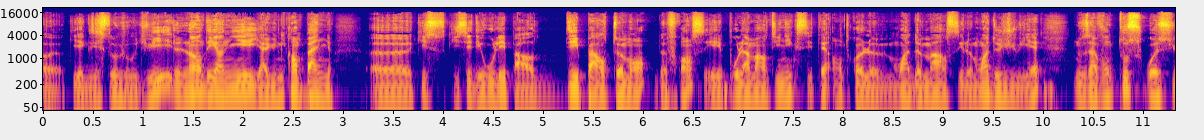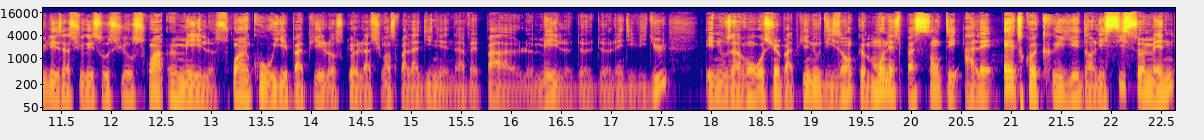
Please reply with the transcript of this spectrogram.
euh, qui existent aujourd'hui. L'an dernier, il y a eu une campagne euh, qui, s'est déroulée par département de France. Et pour la Martinique, c'était entre le mois de mars et le mois de juillet. Nous avons tous reçu, les assurés sociaux, soit un mail, soit un courrier papier lorsque l'assurance maladie n'avait pas le mail de, l'individu. Et nous avons reçu un papier nous disant que mon espace santé allait être créé dans les six semaines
